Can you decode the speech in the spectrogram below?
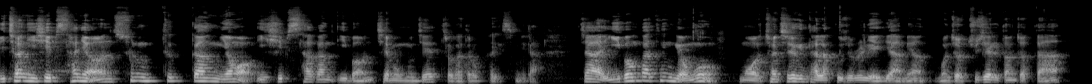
2024년 수능 특강 영어 24강 2번 제목 문제 들어가도록 하겠습니다. 자, 2번 같은 경우 뭐 전체적인 단락 구조를 얘기하면 먼저 주제를 던졌다.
